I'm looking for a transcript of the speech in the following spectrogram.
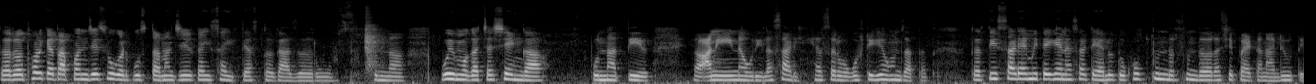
तर थोडक्यात आपण जे सुगड पुसताना जे काही साहित्य असतं गाजर ऊस पुन्हा भुईमुगाच्या शेंगा पुन्हा तीळ आणि नवरीला साडी ह्या सर्व गोष्टी घेऊन जातात. तर तीच साडी आम्ही ते घेण्यासाठी आलो होतो. खूप सुंदर सुंदर असे पॅटर्न आले होते.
